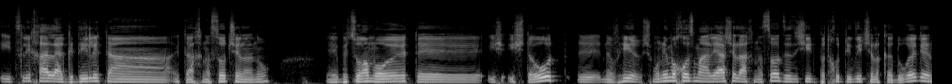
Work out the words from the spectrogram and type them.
היא הצליחה להגדיל את, ה- את ההכנסות שלנו בצורה מעוררת אה, הש- השתאות. אה, נבהיר, 80% מהעלייה של ההכנסות זה איזושהי התפתחות טבעית של הכדורגל,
